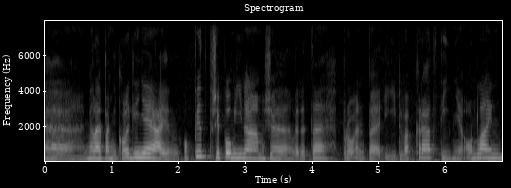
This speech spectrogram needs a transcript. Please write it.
Eh, milé paní kolegyně, já jen opět připomínám, že vedete pro NPI dvakrát týdně online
